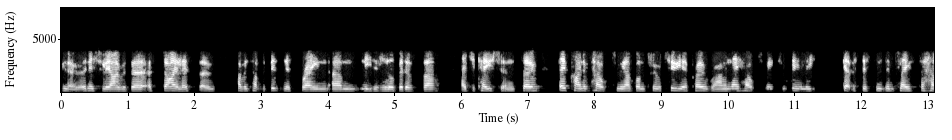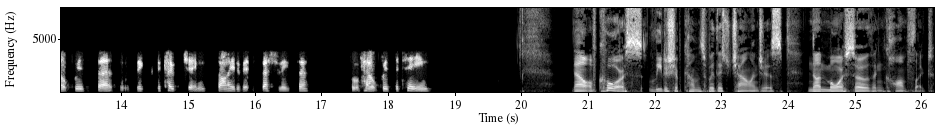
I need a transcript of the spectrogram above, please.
you know, initially I was a, a stylist, so having to have the business brain um, needed a little bit of uh, education. So they've kind of helped me. I've gone through a two-year program, and they helped me to really get the systems in place to help with uh, sort of the, the coaching side of it, especially to sort of help with the team. Now, of course, leadership comes with its challenges, none more so than conflict.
